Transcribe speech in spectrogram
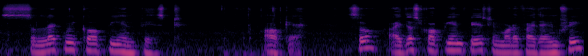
So let me copy and paste. Okay. So I just copy and paste and modify the entry.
